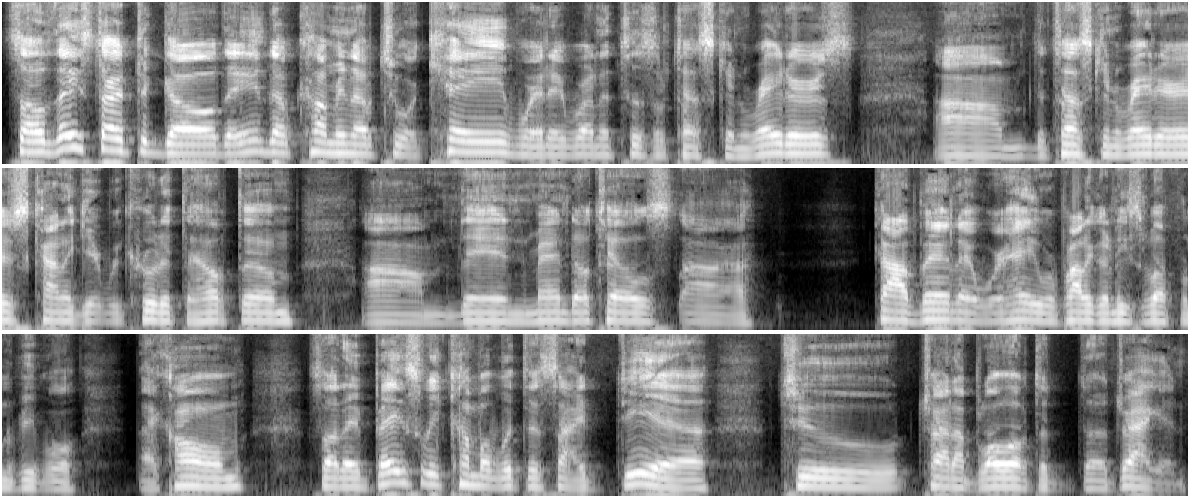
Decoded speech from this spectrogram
So they start to go. They end up coming up to a cave where they run into some Tusken Raiders. Um, the Tusken Raiders kind of get recruited to help them. Um, then Mando tells uh, Cobb Vann that we're hey, we're probably gonna need some help from the people back home. So they basically come up with this idea to try to blow up the, the dragon.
